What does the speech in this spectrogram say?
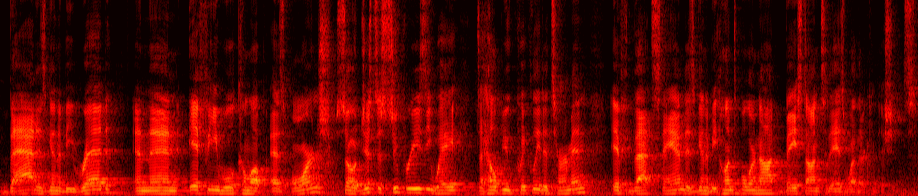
bad is gonna be red, and then iffy will come up as orange. So just a super easy way to help you quickly determine if that stand is gonna be huntable or not based on today's weather conditions.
